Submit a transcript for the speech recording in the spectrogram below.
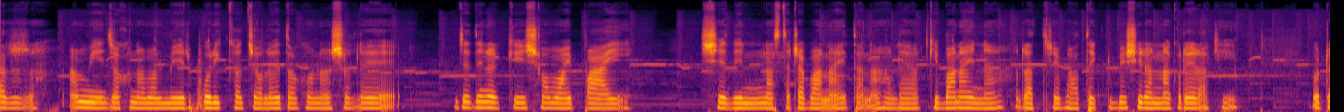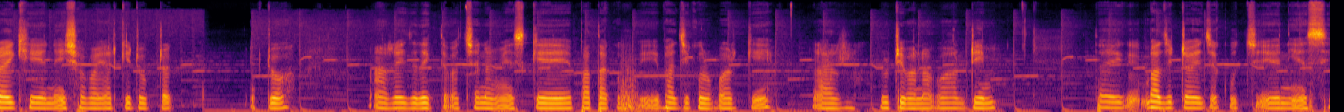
আর আমি যখন আমার মেয়ের পরীক্ষা চলে, তখন আসলে যেদিন আর কি সময় পাই, সেদিন নাস্তাটা বানাই। তা না হলে আর কি বানাই না। রাত্রে ভাত একটু বেশি রান্না করে রাখি। ওটাই খেয়ে নেই সবাই আর কি টুকটাক একটু। আর এই যে দেখতে পাচ্ছেন আমি আজকে পাতাকপি ভাজি করব আর কি, আর রুটি বানাবো আর ডিম। তাই ভাজিটা এই যে কুচিয়ে নিয়েছি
